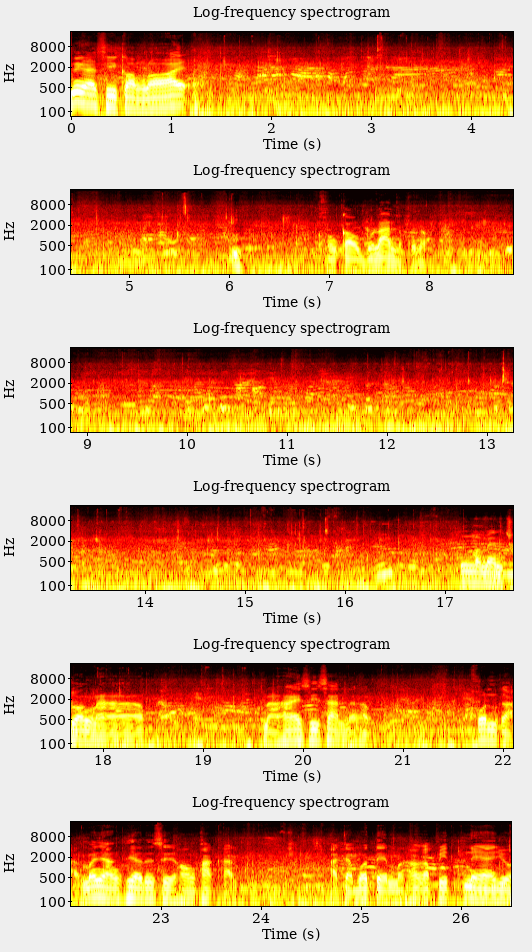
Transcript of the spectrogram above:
นี่ไงสี่กล่องร้อยอืมของเก่าโบราณนะพี่น้อง มันเป็นช่วงหนาหนาไฮซีซั่นนะครับ คนกะมายังเที่ยวด้วยซื้อของพักกัน อาจจะบ่เต็มเขาก็ปิดแน่อยู่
